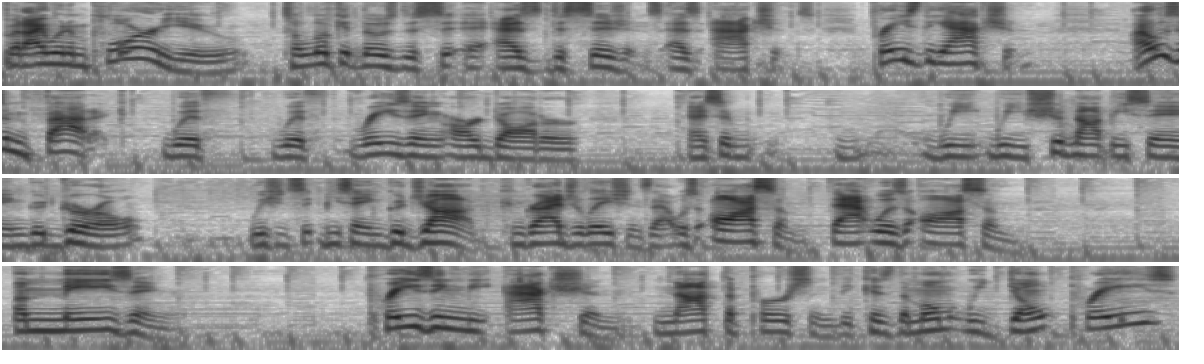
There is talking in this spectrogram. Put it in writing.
But I would implore you to look at those deci- as decisions, as actions. Praise the action. I was emphatic with with raising our daughter, and I said we we should not be saying good girl. We should be saying good job. Congratulations. That was awesome. That was awesome. Amazing praising the action, not the person. Because the moment we don't praise,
